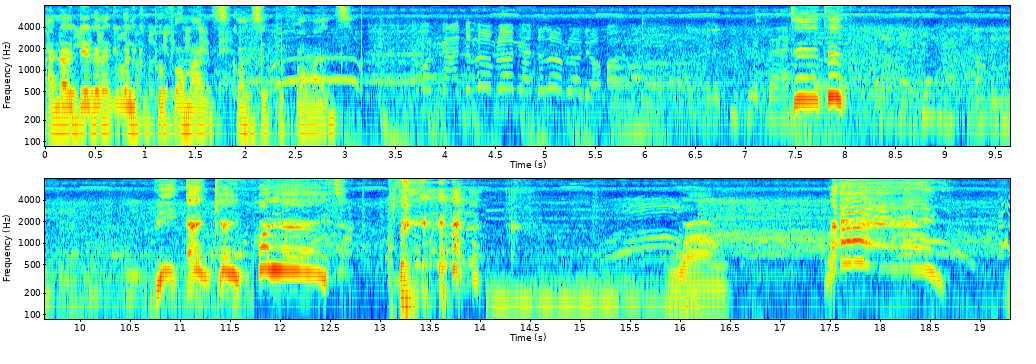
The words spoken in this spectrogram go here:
I know they're gonna give a little performance, concert performance. BNK48. wow.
